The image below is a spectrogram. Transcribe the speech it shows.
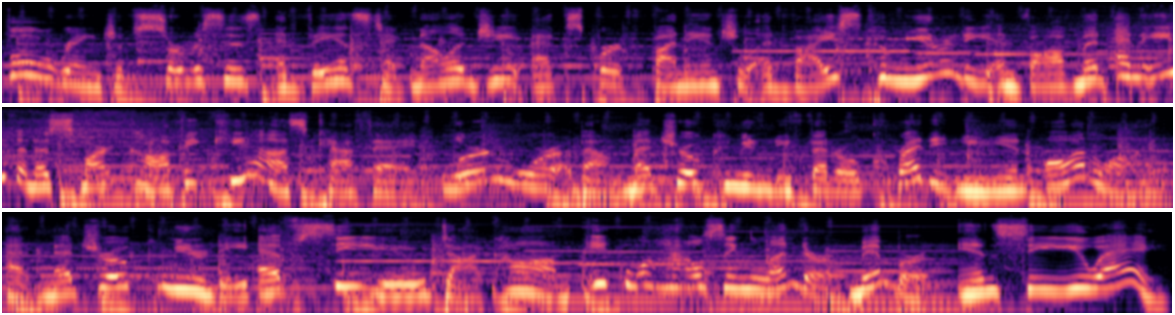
full range of services, advanced technology, expert financial advice, community involvement, and even a smart coffee kiosk cafe. Learn more about Metro Community Federal Credit Union online at metrocommunityfcu.com. Equal housing lender NCUA.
